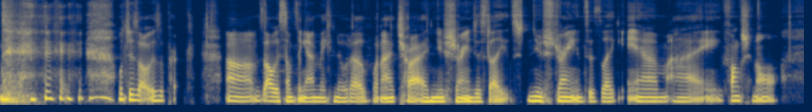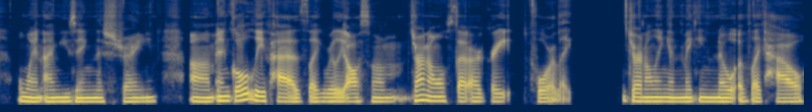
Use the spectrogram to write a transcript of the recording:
which is always a perk. Um, it's always something I make note of when I try new strains. It's like new strains is like, am I functional when I'm using this strain? Um, and Gold Leaf has like really awesome journals that are great for like journaling and making note of like how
